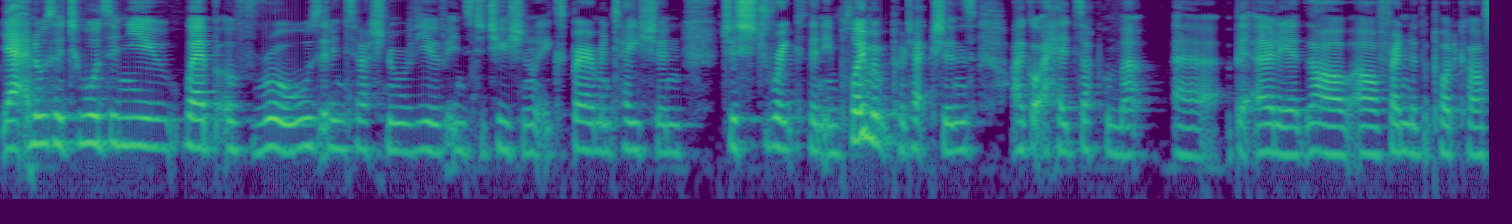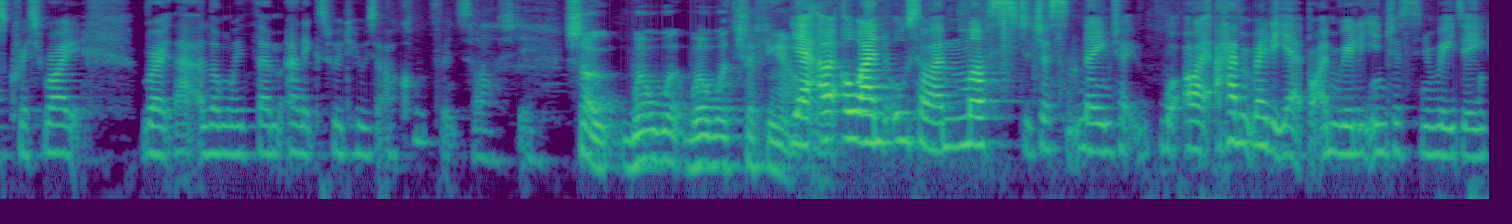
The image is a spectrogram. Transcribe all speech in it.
Yeah, and also towards a new web of rules, an international review of institutional experimentation to strengthen employment protections. I got a heads up on that uh, a bit earlier. Our, our friend of the podcast, Chris Wright, wrote that along with um, Alex Wood, who was at our conference last year. So well, wor- well worth checking out. Yeah. I, oh, and also I must just name check. What I, I haven't read it yet, but I'm really interested in reading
